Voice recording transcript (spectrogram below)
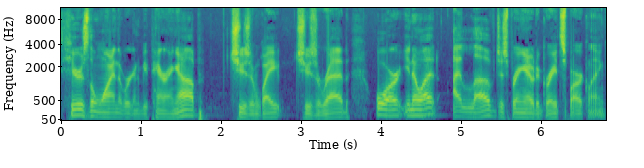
here's the wine that we're going to be pairing up. Choose a white, choose a red. Or, you know what? I love just bringing out a great sparkling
